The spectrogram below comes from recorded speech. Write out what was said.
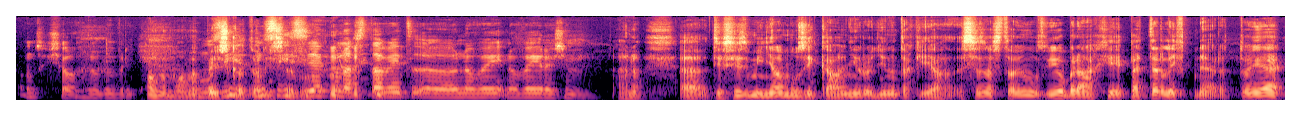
On se šel, no dobrý. Ano, máme a musí, tady musí si jako nastavit uh, nový režim. Ano, uh, ty jsi zmínila muzikální rodinu, tak já se zastavím u svého bráchy. Petr Liftner, to je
